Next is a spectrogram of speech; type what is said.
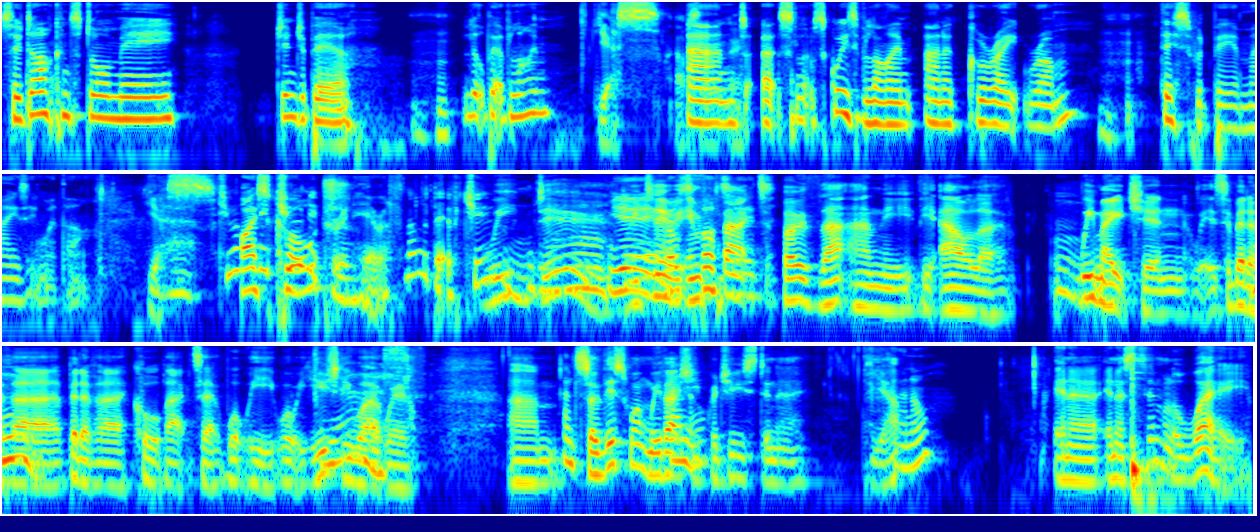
so dark and stormy, ginger beer, a little bit of lime, Yes, absolutely. and a squeeze of lime, and a great rum. Mm-hmm. This would be amazing with that. Yes. Do you have Ice any cold. juniper in here? I smell a bit of juniper. We do. Yeah, we do. well In spotted. fact, both that and the the owler, we make gin. It's a bit of a bit of a callback to what we what we usually work Yes. with. Um, so this one we've actually fennel. produced in a yeah I know. in a in a similar way,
